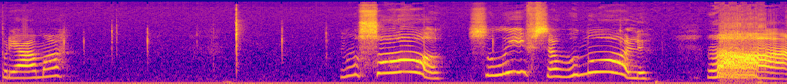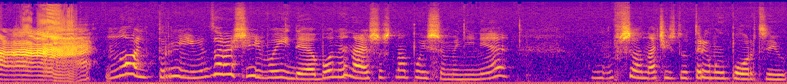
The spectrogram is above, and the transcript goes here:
Прямо. Ну що? Слився в ноль. Ноль три. Він зараз ще й вийде, або не знаю, що ж напише мені, ні? Все, значить дотримую порцію.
